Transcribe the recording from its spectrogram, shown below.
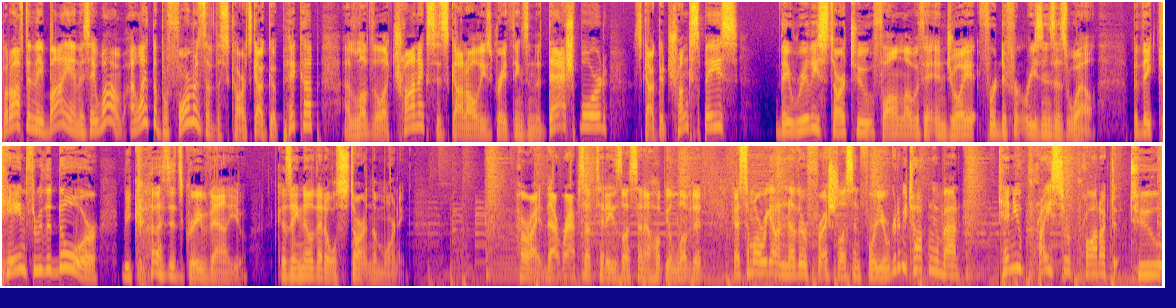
But often they buy in, they say, wow, I like the performance of this car. It's got good pickup. I love the electronics. It's got all these great things in the dashboard. It's got good trunk space. They really start to fall in love with it, enjoy it for different reasons as well. But they came through the door because it's great value, because they know that it will start in the morning. All right, that wraps up today's lesson. I hope you loved it. Guys, tomorrow we got another fresh lesson for you. We're going to be talking about can you price your product too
